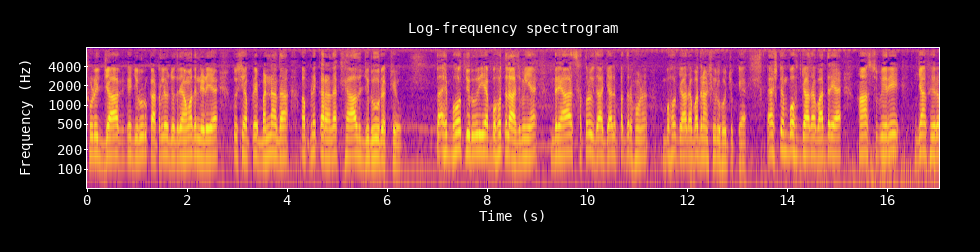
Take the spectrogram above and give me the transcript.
ਥੋੜੀ ਜਾਗ ਕੇ ਜ਼ਰੂਰ ਕੱਟ ਲਿਓ। ਜੋ ਦਰਿਆਵਾਂ ਦੇ ਨੇੜੇ ਹੈ, ਤੁਸੀਂ ਆਪਣੇ ਬੰਨਾਂ ਦਾ, ਆਪਣੇ ਘਰਾਂ ਦਾ ਖਿਆਲ ਜ਼ਰੂਰ ਰੱਖਿਓ। ਤਾਂ ਇਹ ਬਹੁਤ ਜ਼ਰੂਰੀ ਹੈ, ਬਹੁਤ ਲਾਜ਼ਮੀ ਹੈ। ਦਰਿਆ ਸਤਲੁਜ ਦਾ ਜਲ ਪੱਧਰ ਹੁਣ ਬਹੁਤ ਜ਼ਿਆਦਾ ਵਧਣਾ ਸ਼ੁਰੂ ਹੋ ਚੁੱਕਿਆ ਹੈ। ਇਸ ਟਾਈਮ ਬਹੁਤ ਜ਼ਿਆਦਾ ਵੱਧ ਰਿਹਾ ਹੈ। ਹਾਂ, ਸਵੇਰੇ ਜਾਂ ਫਿਰ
